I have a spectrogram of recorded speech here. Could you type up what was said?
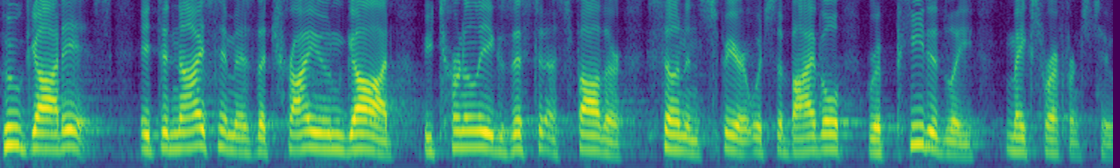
who God is. It denies him as the triune God, eternally existent as Father, Son, and Spirit, which the Bible repeatedly makes reference to.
